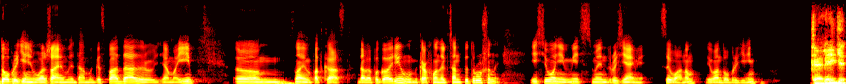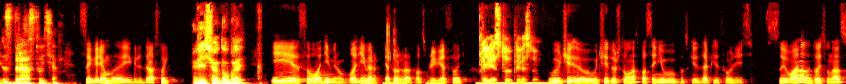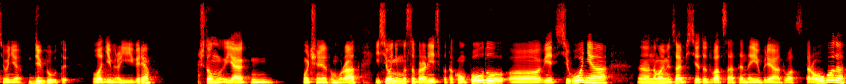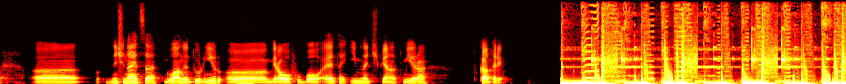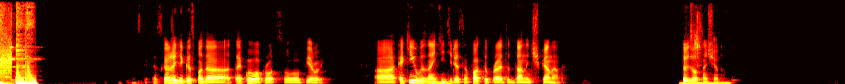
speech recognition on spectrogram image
Добрый день, уважаемые дамы и господа, друзья мои. Эм, с вами подкаст «Давай поговорим». У микрофона Александр Петрушин. И сегодня вместе с моими друзьями, с Иваном. Иван, добрый день. Коллеги, здравствуйте. С Игорем. Игорь, здравствуй. Вечер добрый. И с Владимиром. Владимир, я тоже рад вас приветствовать. Приветствую, приветствую. Учи, учитывая, что у нас последние выпуски записывались с Иваном, то есть у нас сегодня дебюты Владимира и Игоря, что я очень этому рад. И сегодня мы собрались по такому поводу, э, ведь сегодня, э, на момент записи, это 20 ноября 2022 года, э, начинается главный турнир э, мирового футбола. Это именно чемпионат мира в Катаре. Скажите, господа, такой вопрос первый. А какие вы знаете интересные факты про этот данный чемпионат? Кто из вас начнет?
